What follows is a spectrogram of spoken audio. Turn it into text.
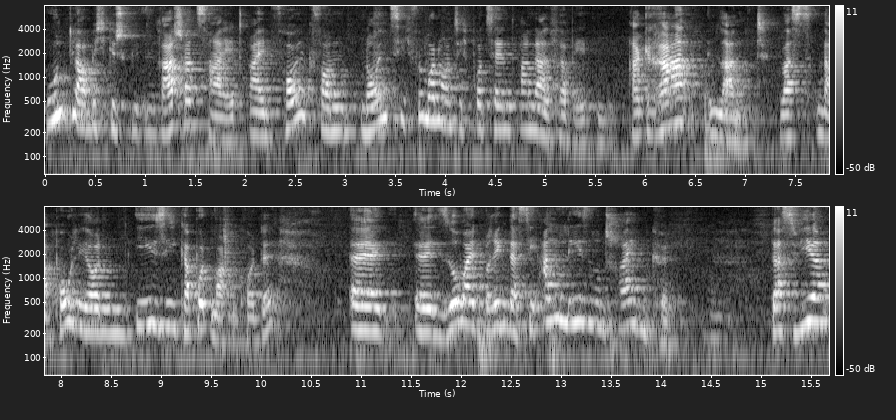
unglaublich rascher Zeit ein Volk von 90, 95 Prozent Analphabeten, Agrarland, was Napoleon easy kaputt machen konnte, äh, äh, so weit bringen, dass sie alle lesen und schreiben können dass wir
